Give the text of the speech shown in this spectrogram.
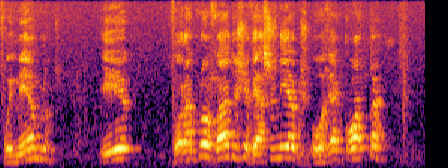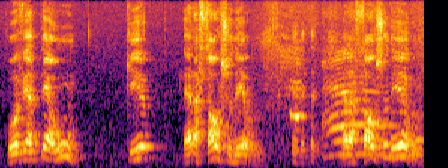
fui membro e foram aprovados diversos negros. Houve a cota, houve até um que era falso negro. Era falso negro.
